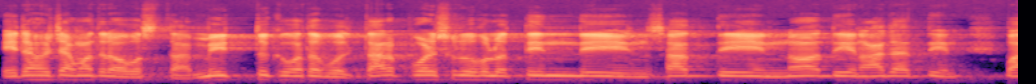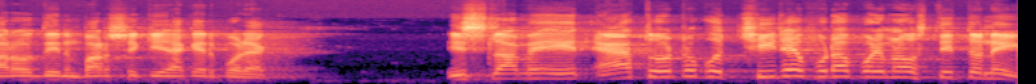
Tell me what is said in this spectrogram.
এটা হচ্ছে আমাদের অবস্থা। মৃত্যুকে কথা বলছি তারপরে শুরু হলো তিন দিন, সাত দিন, ন দিন হাজার দিন, বারো দিন, বার্ষিকী একের পর এক। ইসলামে এর এতটুকু ছিটে ফোটা পরিমাণ অস্তিত্ব নেই।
